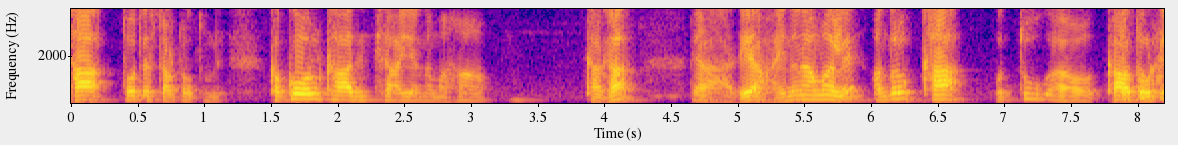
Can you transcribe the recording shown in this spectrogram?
ఖా తోతే స్టార్ట్ అవుతుంది. కకోల్ ఖాదిత్యాయ నమ ఖగ. అదే ఆయన నామాలే. అందులో ఖా ఒత్తు ఖా తోటి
